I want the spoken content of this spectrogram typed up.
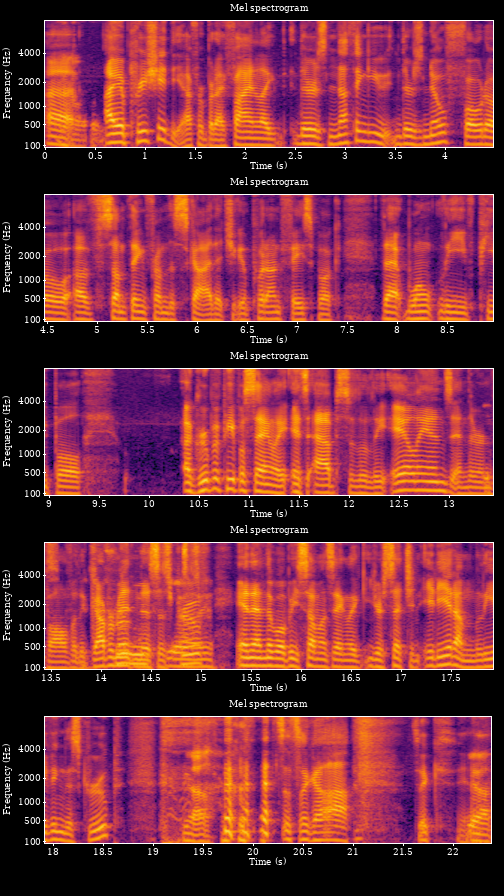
Uh, you know, I appreciate the effort, but I find like there's nothing you there's no photo of something from the sky that you can put on Facebook that won't leave people a group of people saying like it's absolutely aliens and they're involved with the government and this is yeah, proof yeah. and then there will be someone saying like you're such an idiot i'm leaving this group Yeah. so it's like ah yeah, Yeah,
